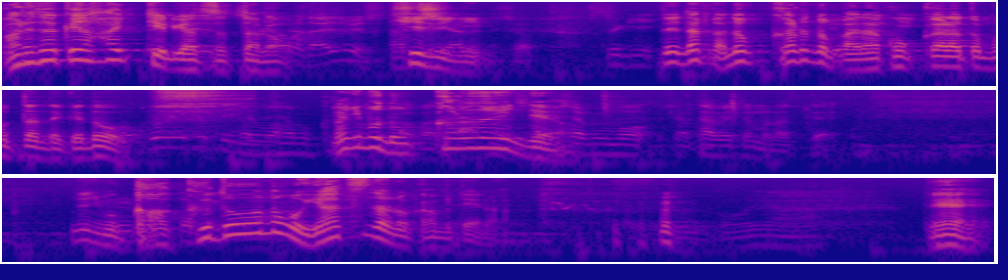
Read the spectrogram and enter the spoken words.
あれだけ入ってるやつだったの？大丈夫です生地にでなんか乗っかるのかなこっからと思ったんだけど。何も乗っからないんだよ。食べてもらって。何も学童のおやつなのかみたいな。ね。え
